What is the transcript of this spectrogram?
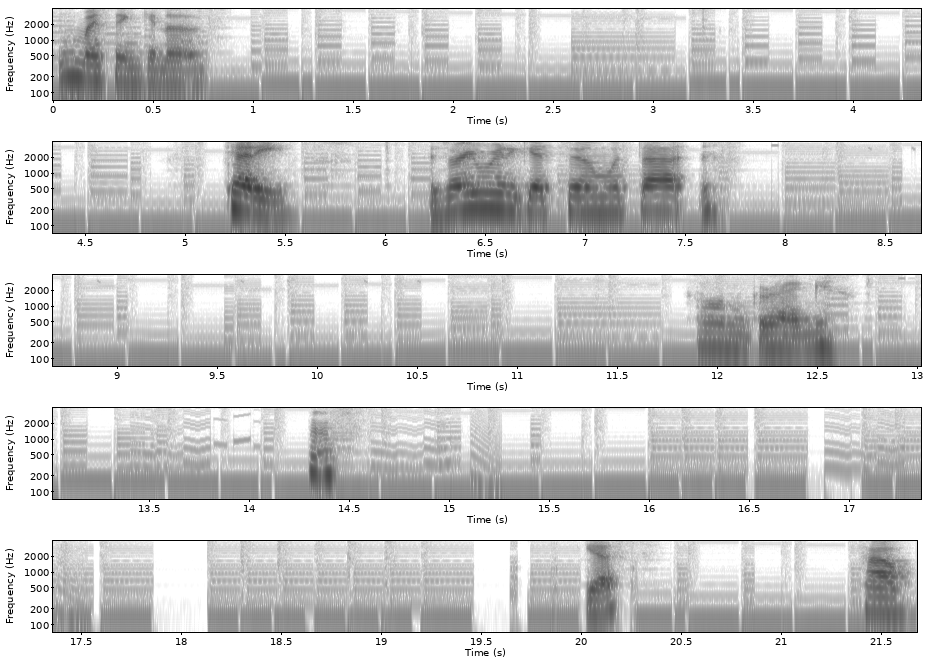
What am I thinking of? Teddy, is there any way to get to him with that? Call him Greg. yes? How?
